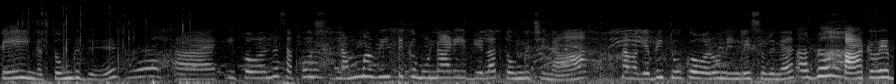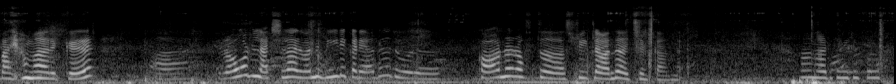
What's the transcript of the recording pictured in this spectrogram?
பேய் இங்கே தொங்குது. இப்போ வந்து சப்போஸ் நம்ம வீட்டுக்கு முன்னாடி இப்படியெல்லாம் தொங்குச்சுன்னா நமக்கு எப்படி தூக்கம் வரும் நீங்களே சொல்லுங்க. அதான் பார்க்கவே பயமா இருக்கு. ரோட்ல ஆக்சுவலாக அது வந்து வீடு கிடையாது. அது ஒரு கார்னர் ஆஃப் த ஸ்ட்ரீட்ல வந்து வச்சிருக்காங்க. வாங்க அடுத்த வீட்டுக்கு போகலாம்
